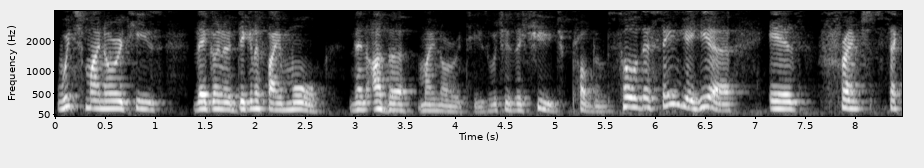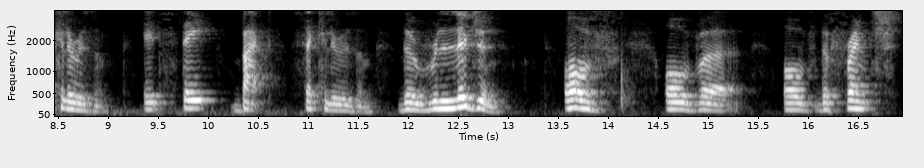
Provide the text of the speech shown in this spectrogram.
which minorities they're going to dignify more than other minorities, which is a huge problem. So the failure here is French secularism. It's state-backed secularism, the religion of, of, uh, of the French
